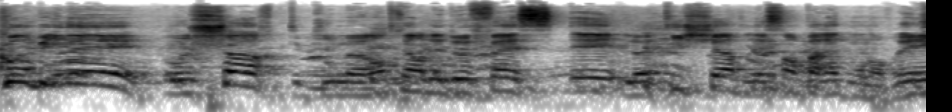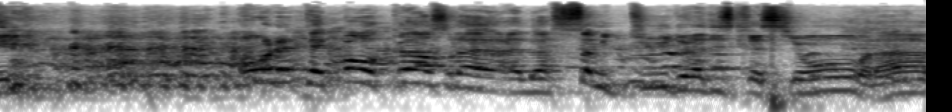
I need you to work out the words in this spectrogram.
Combiné au short qui me rentrait en des deux fesses et le t-shirt laissant paraître mon nombril, on n'était pas encore sur la, la sommitude de la discrétion, voilà,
